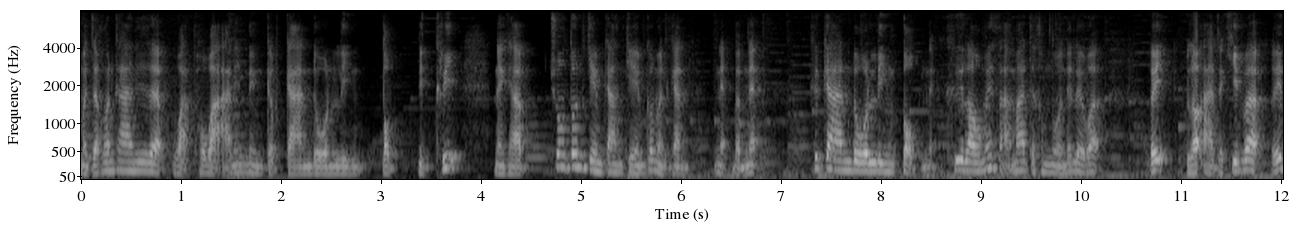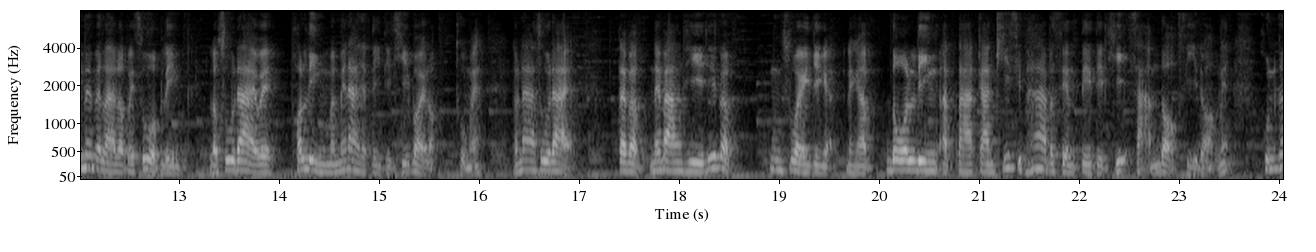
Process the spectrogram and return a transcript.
มันจะค่อนข้างที่จะหวาดผวานิดนึงกับการโดนลิงตบติดครินะครับช่วงต้นเกมกลางเกมก็เหมือนกันเนี่ยแบบเนี้ย คือการโดนลิงตบเนี่ยคือเราไม่สามารถจะคำนวณได้เลยว่าเฮ้ยเราอาจจะคิดว่าเฮ้ยไม่เป็นไรเราไปสู้กับลิง เราสู้ได้เว้ยเพราะลิงมันไม่น่าจะตีติดคีบ่อยหรอกถูกไหมเราน่าสู้ได้ แต่แบบในบางทีที่แบบมึงซวยจริงๆอะนะครับโดนลิงอัตราการคี15%ตีติดคี3ดอก 4 ดอกเนี่ยคุณก็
